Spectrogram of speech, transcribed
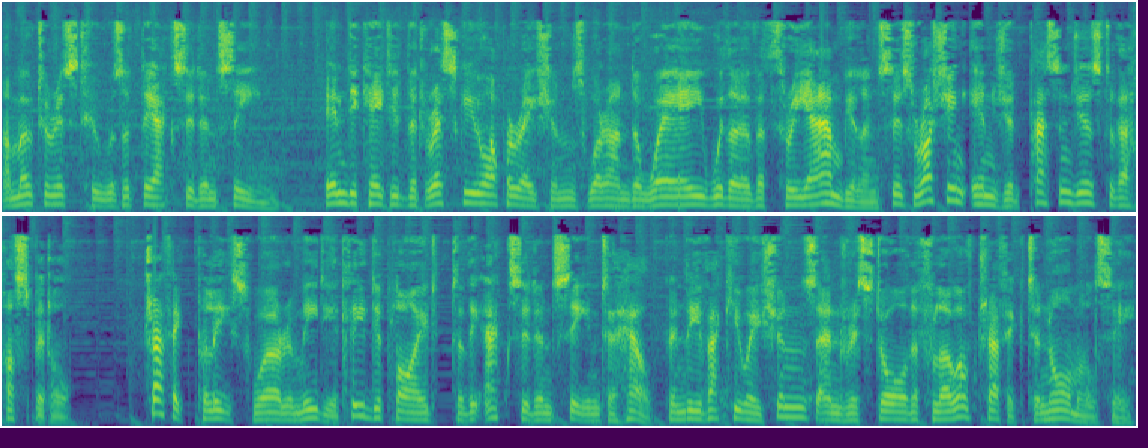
a motorist who was at the accident scene indicated that rescue operations were underway with over three ambulances rushing injured passengers to the hospital. Traffic police were immediately deployed to the accident scene to help in the evacuations and restore the flow of traffic to normalcy.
